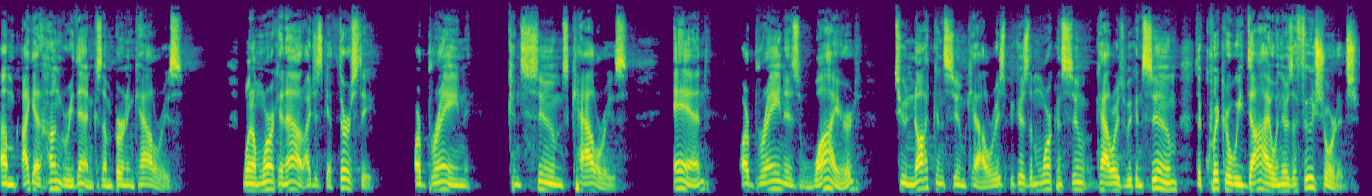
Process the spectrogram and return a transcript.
um, I get hungry then because I'm burning calories. When I'm working out, I just get thirsty. Our brain consumes calories, and our brain is wired to not consume calories because the more consume, calories we consume, the quicker we die when there's a food shortage.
